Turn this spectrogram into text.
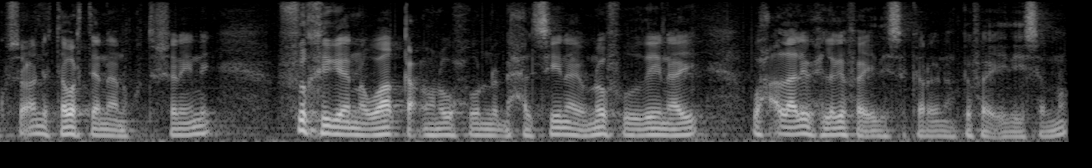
ku soconay tabarteennaana ku tashanaynay. Fikigeenna waaqicuna wuxuuna dhaxalsiinayo noo fududeynayay. Wax allaali wix laga faa'iidaysan karo inaan ka faa'iidaysano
